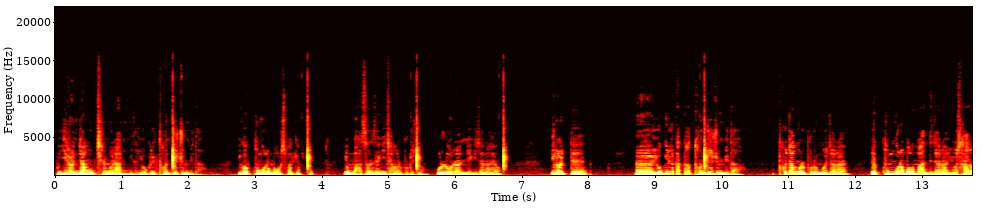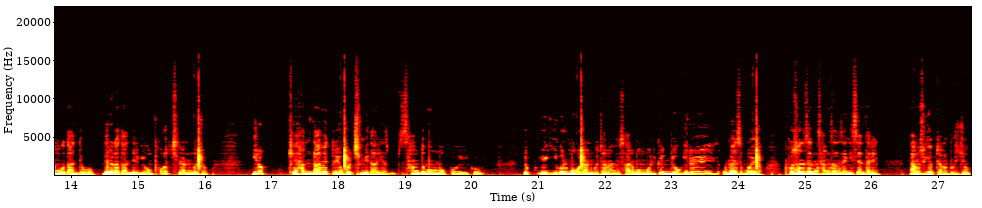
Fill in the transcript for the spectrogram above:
뭐 이런 장 치는 건 아닙니다. 여기를 던져줍니다. 이거 궁으로 먹을 수밖에 없죠. 이건 마 선생이 장을 부르죠. 올라오라는 얘기잖아요. 이럴 때, 에, 여기를 갖다가 던져줍니다. 포장을 부른 거잖아요. 예, 궁으로 먹으면 안 되잖아요. 요 사로 먹어도 안 되고, 내려가도 안 되고, 이건 포로 치라는 거죠. 이렇게 한 다음에 또 요걸 칩니다. 이 상도 못 먹고, 이거, 이걸 먹으라는 거잖아요. 사로 못 먹으니까. 그럼 여기를 오면서 뭐예요? 포선생, 상선생이 센터링, 양수겹장을 부리죠.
